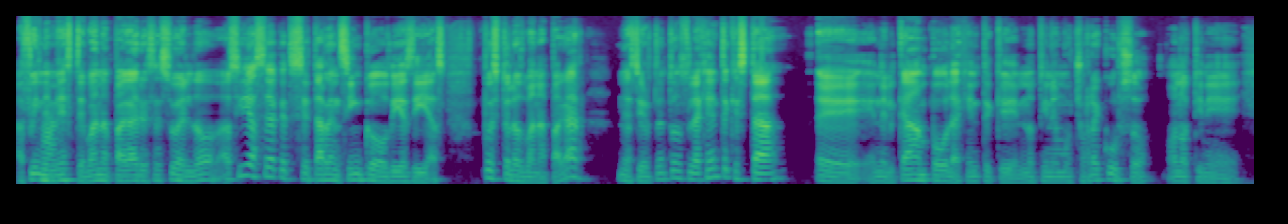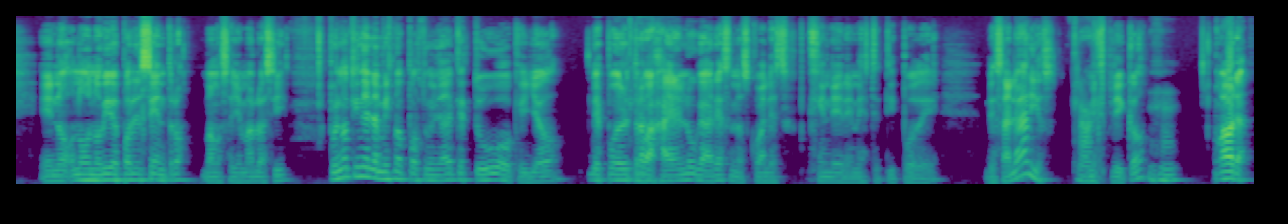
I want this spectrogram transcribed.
A fin de mes te van a pagar ese sueldo, así ya sea que se tarden 5 o 10 días, pues te los van a pagar, ¿no es cierto? Entonces la gente que está eh, en el campo, la gente que no tiene mucho recurso o no tiene, eh, no, no, no vive por el centro, vamos a llamarlo así, pues no tiene la misma oportunidad que tú o que yo de poder Claro. trabajar en lugares en los cuales generen este tipo de, de salarios. Claro. ¿Me explico? Ahora,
